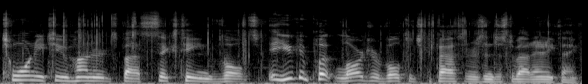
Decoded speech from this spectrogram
2200s by 16 volts. You can put larger voltage capacitors in just about anything.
